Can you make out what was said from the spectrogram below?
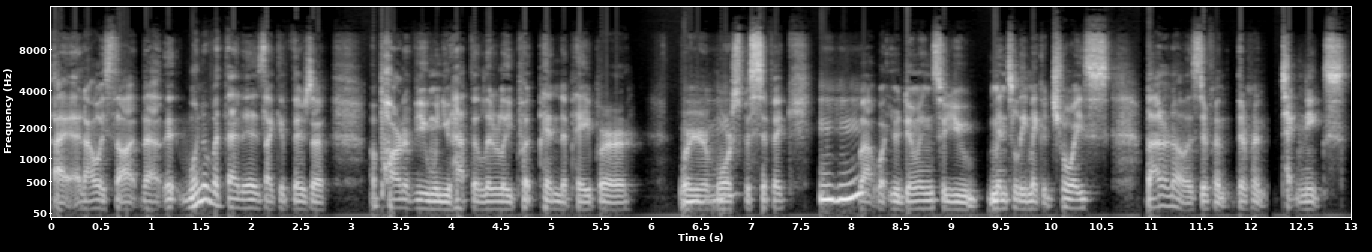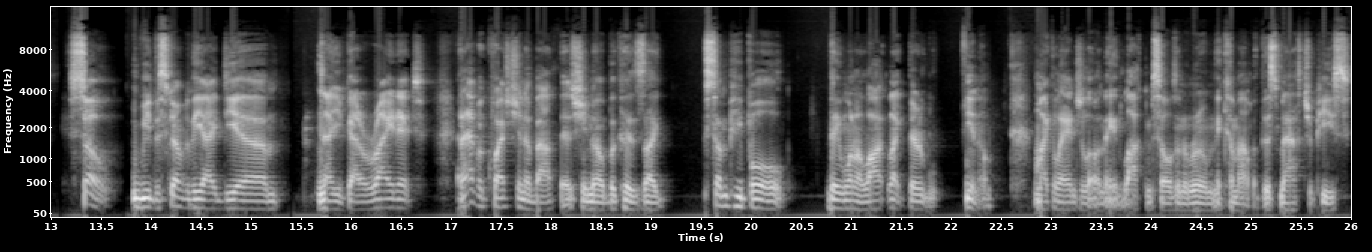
I, and I always thought that, I wonder what that is. Like if there's a, a part of you when you have to literally put pen to paper where you're Mhm. more specific Mm-hmm. about what you're doing so you mentally make a choice but i don't know it's different different techniques so we discovered the idea Now you've got to write it. And I have a question about this, you know, because like some people, they want to lock, like they're, you know, Michelangelo and they lock themselves in a room and they come out with this masterpiece.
